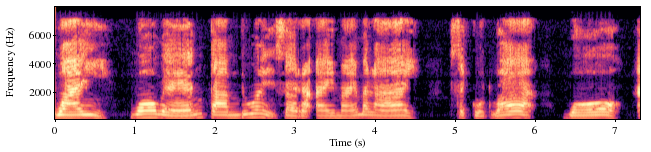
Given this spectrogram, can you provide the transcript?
ไว วอแหวนตามด้วยสระไอไม้มาลาย สะกดว่า วอ ไอ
